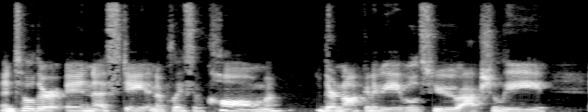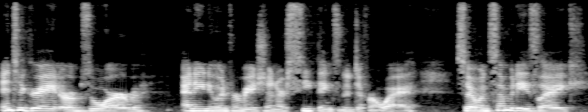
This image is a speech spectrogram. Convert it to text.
until they're in a state in a place of calm, they're not going to be able to actually integrate or absorb any new information or see things in a different way. So when somebody's like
